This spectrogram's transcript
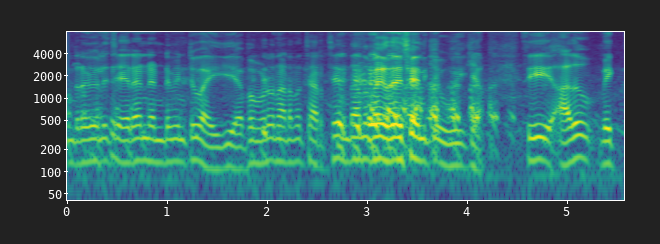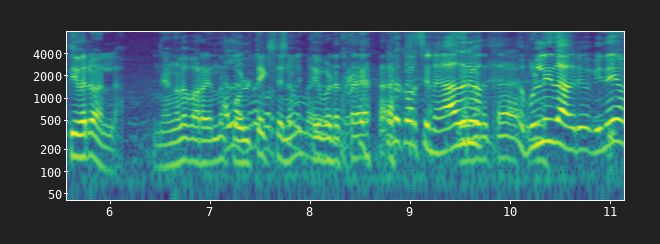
ഇന്റർവ്യൂവിൽ ചേരാൻ രണ്ട് മിനിറ്റ് വൈകി. അപ്പം ഇവിടെ നടന്ന ചർച്ച എന്താണെന്ന് ഏകദേശം എനിക്ക് ഊഹിക്കാം. സി അത് വ്യക്തിപരമല്ല. ഞങ്ങൾ പറയുന്ന പൊളിറ്റിക്സിനും ഇവിടുത്തെ അതൊരു പുള്ളി ഇതാ ഒരു വിനയം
